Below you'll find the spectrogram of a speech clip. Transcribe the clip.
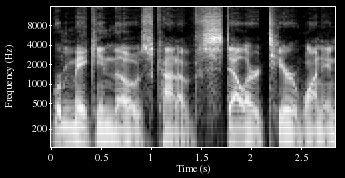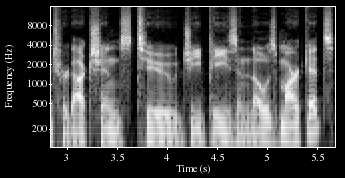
We're making those kind of stellar tier one introductions to GPs in those markets.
